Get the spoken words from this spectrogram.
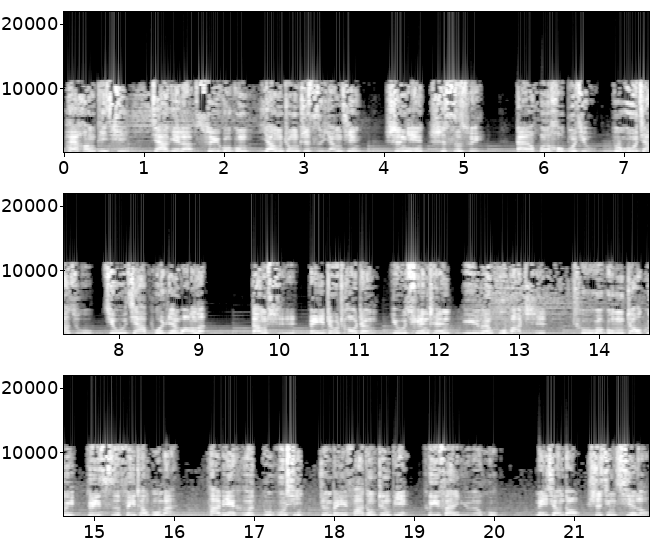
排行第七，嫁给了隋国公杨忠之子杨坚，时年十四岁。但婚后不久，独孤家族就家破人亡了。当时北周朝政由权臣宇文护把持，楚国公赵贵对此非常不满。他联合独孤信，准备发动政变，推翻宇文护。没想到事情泄露，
